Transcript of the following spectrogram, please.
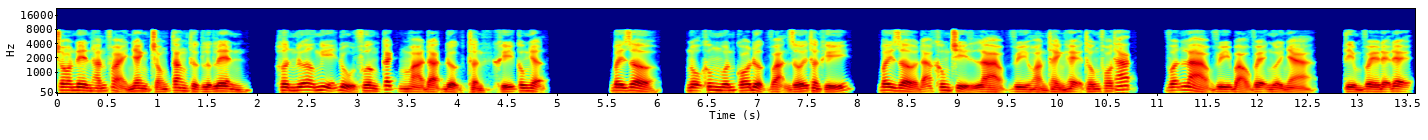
cho nên hắn phải nhanh chóng tăng thực lực lên, hơn nữa nghĩ đủ phương cách mà đạt được thần khí công nhận. Bây giờ, nộ không muốn có được vạn giới thần khí, bây giờ đã không chỉ là vì hoàn thành hệ thống phó thác, vẫn là vì bảo vệ người nhà, tìm về đệ đệ.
